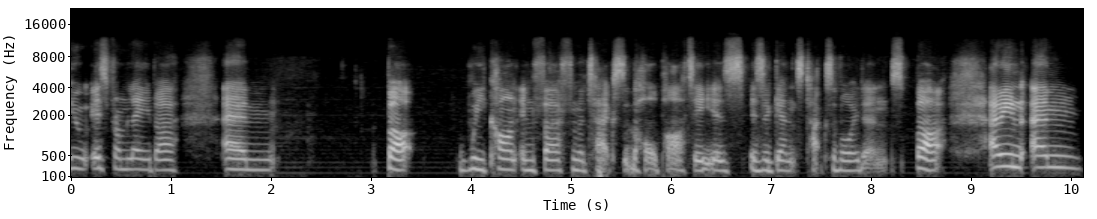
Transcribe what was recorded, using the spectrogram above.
who is from Labour. Um, but we can't infer from the text that the whole party is is against tax avoidance. But I mean, um,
